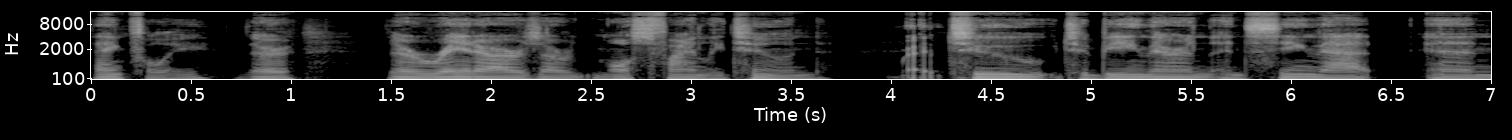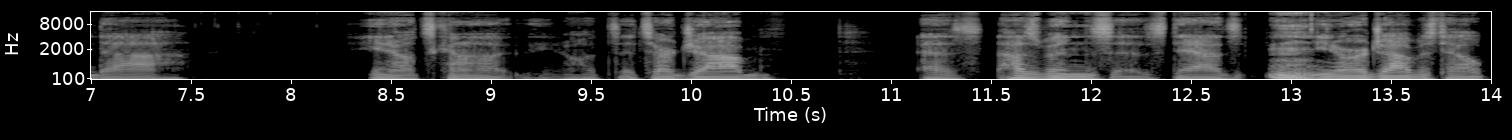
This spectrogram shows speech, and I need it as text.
thankfully, their their radars are most finely tuned Right. to to being there and, and seeing that, and uh, you know, it's kind of you know, it's it's our job as husbands, as dads. you know, our job is to help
